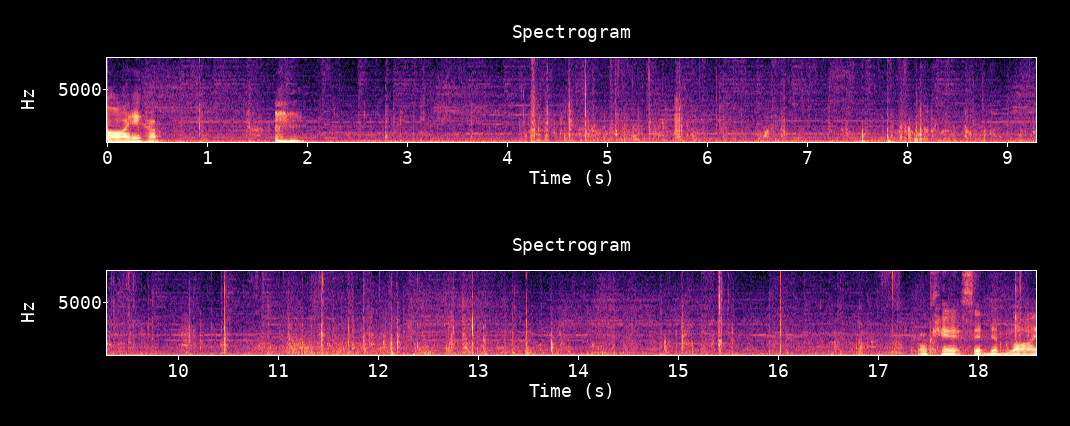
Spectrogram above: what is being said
ร้อยครับ โอเค เสร็จเรียบร้อย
